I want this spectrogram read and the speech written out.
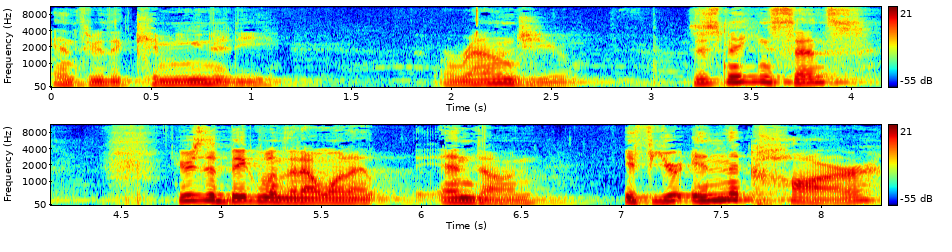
and through the community around you. Is this making sense? Here's the big one that I want to end on. If you're in the car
